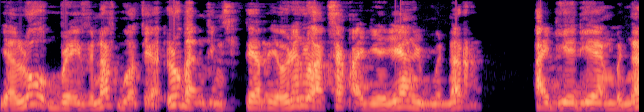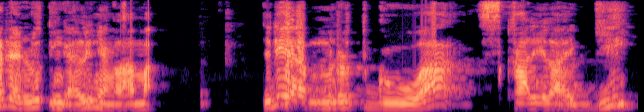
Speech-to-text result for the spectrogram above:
ya lu brave enough buat ya lu banting setir, ya udah lu accept idea dia yang benar, idea dia yang benar dan lu tinggalin yang lama. Jadi ya menurut gua sekali lagi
